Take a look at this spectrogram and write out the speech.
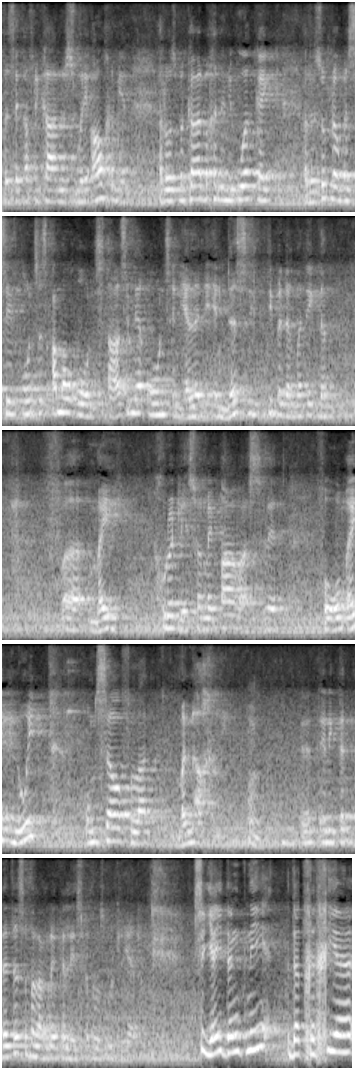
vir Suid-Afrikaners oor die algemeen. Dat ons mekaar begin in die oë kyk, dat ons ook nou besef ons is almal ons. Daar's nie meer ons en julle nie. En dis die tipe ding wat ek dink vir my groot les van my pa was, weet vir hom uit nooit homself laat minag nie. Hmm. En ek dink dit is 'n belangrike les wat ons moet leer. So jy dink nie dat gegee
